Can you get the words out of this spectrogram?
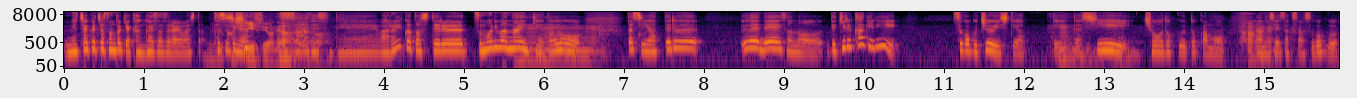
めちゃくちゃその時は考えさせられました。難しいですよねそうですね。悪いことしてるつもりはないけど、うん。私やってる上でそのできる限りすごく注意してやっていたし、うん。消毒とかも、はい。あの制作さんすごく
